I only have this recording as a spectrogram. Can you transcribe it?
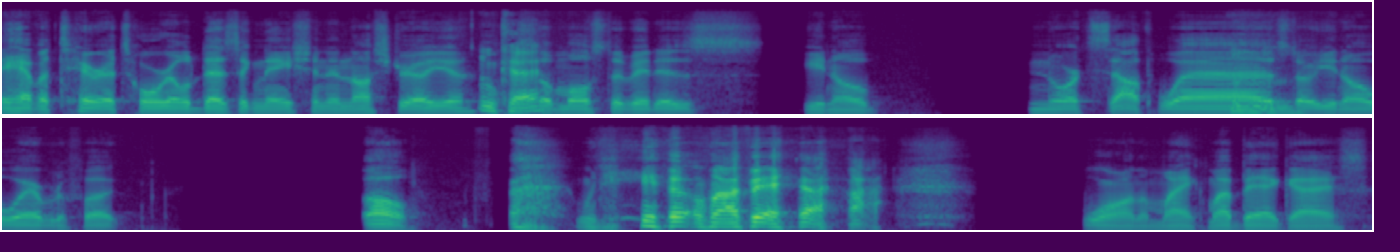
they have a territorial designation in Australia. Okay. So most of it is you know north southwest Mm-hmm. or you know wherever the fuck. Oh, when my bad. War on the mic. My bad, guys.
